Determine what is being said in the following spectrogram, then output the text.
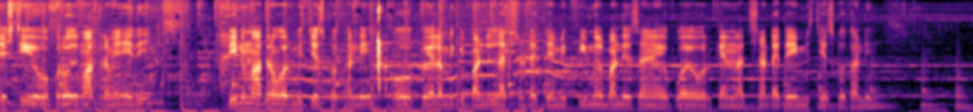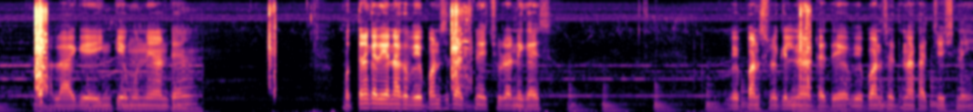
జస్ట్ ఒకరోజు మాత్రమే ఇది. దీన్ని మాత్రం ఎవరు మిస్ చేసుకోకండి. ఒకవేళ మీకు బండిల్ నచ్చినట్టయితే మీకు ఫీమేల్ బండిల్స్ అనేవి ఎవరికైనా నచ్చినట్టయితే మిస్ చేసుకోకండి. అలాగే ఇంకేమున్నాయంటే మొత్తానికి అది నాకు వెపన్స్ అయితే వచ్చినాయి చూడండి గైస్ వెపన్స్లోకి వెళ్ళినట్టయితే వెపన్స్ అయితే నాకు వచ్చేసినాయి.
